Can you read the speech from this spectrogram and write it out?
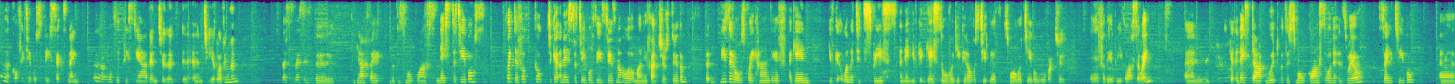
Oh, that coffee table's 369. A lovely piece to add into the uh, into your living room. This, this is the graphite with the smoke glass nest of tables. Quite difficult to get a nest of tables these days, not a lot of manufacturers do them. But these are always quite handy if, again, you've got limited space and then you've got guests over, you can always take the smaller table over to uh, for their wee glass of wine. Um, get the nice dark wood with the smoke glass on it as well, side table. Uh,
